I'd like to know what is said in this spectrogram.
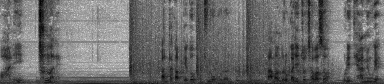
아니 천만에 안타깝게도 중공군은 남한으로까지 쫓아와서 우리 대한민국에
